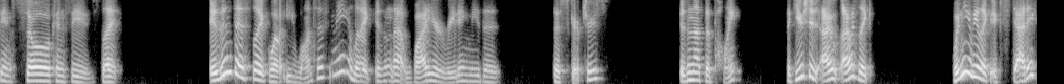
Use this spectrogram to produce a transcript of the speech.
being so confused. Like, isn't this like what you want of me? Like isn't that why you're reading me the the scriptures? Isn't that the point? Like you should i i was like wouldn't you be like ecstatic?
